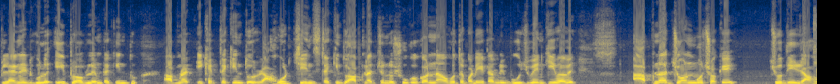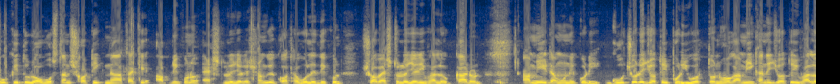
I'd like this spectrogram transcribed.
প্ল্যানেটগুলো এই প্রবলেমটা কিন্তু আপনার এক্ষেত্রে কিন্তু রাহুর চেঞ্জটা কিন্তু আপনার জন্য সুখকর নাও হতে পারে। এটা আপনি বুঝবেন কীভাবে? আপনার জন্মছকে যদি রাহু কেতুর অবস্থান সঠিক না থাকে, আপনি কোনো অ্যাস্ট্রোলজারের সঙ্গে কথা বলে দেখুন, সব অ্যাস্ট্রোলজারই ভালো। কারণ আমি এটা মনে করি, গোচরে যতই পরিবর্তন হোক, আমি এখানে যতই ভালো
